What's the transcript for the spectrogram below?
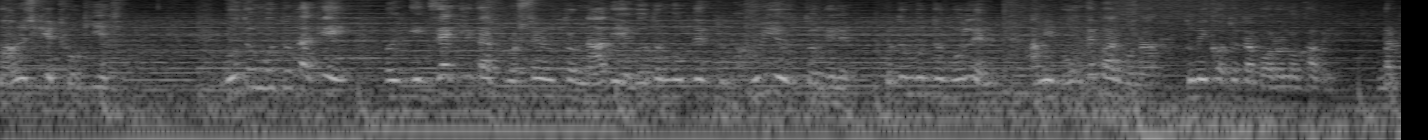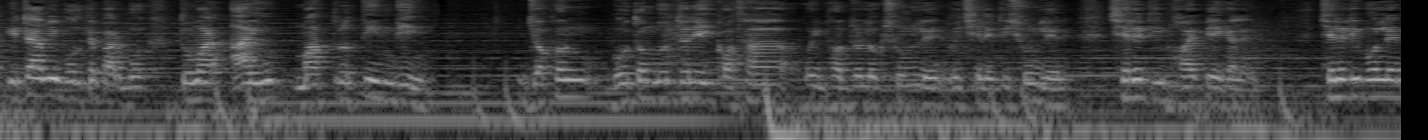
মানুষকে ঠকিয়েছে। গৌতম বুদ্ধ তাকে ওই এক্স্যাক্টলি তার প্রশ্নের উত্তর না দিয়ে গৌতম বুদ্ধ একটু ঘুরিয়ে উত্তর দিলেন। গৌতম বুদ্ধ বললেন, আমি বলতে পারব না তুমি কতটা বড় লোক হবে বাট এটা আমি বলতে পারব তোমার আয়ু মাত্র তিন দিন। যখন গৌতম বুদ্ধের এই কথা ওই ভদ্রলোক শুনলেন, ওই ছেলেটি শুনলেন, ছেলেটি ভয় পেয়ে গেলেন। ছেলেটি বললেন,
